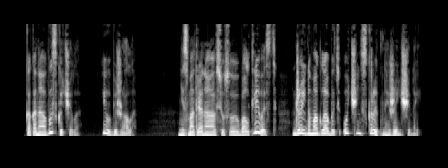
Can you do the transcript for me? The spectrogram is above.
как она выскочила и убежала. Несмотря на всю свою болтливость, Джильда могла быть очень скрытной женщиной.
